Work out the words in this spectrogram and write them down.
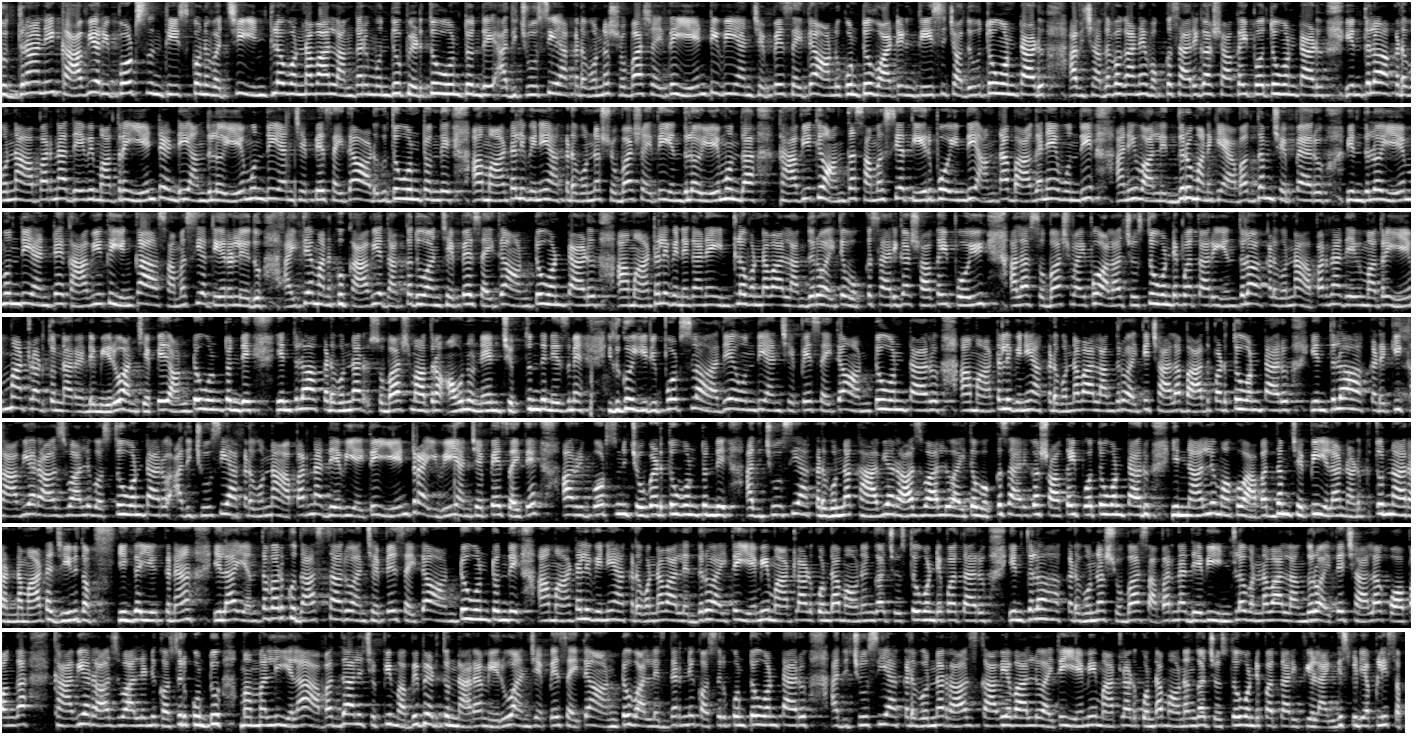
Rudrani Kavya reports తీసుకొని వచ్చి ఇంట్లో ఉన్న వాళ్ళందరి ముందు పెడుతూ ఉంటుంది. అది చూసి అక్కడ ఉన్న సుభాష్ అయితే ఏంటివి అని చెప్పేసి అయితే అనుకుంటూ వాటిని తీసి చదువుతూ ఉంటాడు. అవి చదవగానే ఒక్కసారిగా షాక్ అయిపోతూ ఉంటాడు. ఇంతలో అక్కడ ఉన్న అపర్ణాదేవి మాత్రం ఏంటండి అందులో ఏముంది అని చెప్పేసి అయితే అడుగుతూ ఉంటుంది. ఆ మాటలు విని అక్కడ ఉన్న సుభాష్ అయితే ఇందులో ఏముందా? కావ్యకి అంత సమస్య తీరిపోయింది అంతా బాగానే ఉంది అని వాళ్ళిద్దరూ మనకి అబద్ధం చెప్పారు. ఇందులో ఏముంది అంటే కావ్యకి ఇంకా ఆ సమస్య తీరలేదు. అయితే మనకు కావ్య దక్కదు అని చెప్పేసి అయితే అంటూ ఉంటాడు. ఆ మాటలు వినగానే ఇంట్లో ఉన్న వాళ్ళందరూ అయితే ఒక్కసారిగా షాక్ అయిపోయి అలా సుభాష్ వైపు అలా చూస్తూ ఉండిపోతారు. ఇంతలో అక్కడ ఉన్న అపర్ణాదేవి మాత్రం ఏం మాట్లాడుతున్నారండి మీరు అని చెప్పి అంటూ ఉంటుంది. ఇంతలో అక్కడ ఉన్న సుభాష్ మాత్రం అవును నేను చెప్తుంది నిజమే. ఇదిగో ఈ రిపోర్ట్స్లో అదే ఉంది అని చెప్పేసి అయితే అంటూ ఉంటారు. ఆ మాటలు విని అక్కడ ఉన్న వాళ్ళందరూ అయితే చాలా బాధపడుతూ ఉంటారు. ఇంతలో అక్కడికి కావ్య రాజు వాళ్ళు వస్తూ ఉంటారు. అది చూసి అక్కడ ఉన్న అపర్ణాదేవి అయితే ఏంట్రా ఇవి అని చెప్పేసి అయితే ఆ రిపోర్ట్స్ని చూపెడుతూ ఉంటుంది. అది చూసి అక్కడ ఉన్న కావ్య వాళ్ళు అయితే ఒక్కసారిగా షాక్ అయిపోతూ ఉంటారు. ఇన్నాళ్ళు మాకు అబద్ధం చెప్పి ఇలా నడుపుతున్నారు అన్నమాట జీవితం. ఇంకా ఇక్కడ ఇలా ఎంతవరకు దాస్తారు అని చెప్పేసి అయితే అంటూ ఉంటుంది. ఆ మాటలు విని అక్కడ ఉన్న వాళ్ళిద్దరూ అయితే ఏమీ మాట్లాడకుండా మౌనంగా చూస్తూ ఉండిపోతారు. ఇంతలో అక్కడ ఉన్న సుభాష్ అపర్ణాదేవి ఇంట్లో ఉన్న వాళ్ళందరూ అయితే చాలా కోపంగా కావ్య రాజు వాళ్ళని కసురుకుంటూ మమ్మల్ని ఇలా అబద్ధాలు చెప్పి మభ్య పెడుతున్నారా మీరు? అని చెప్పేసి అయితే అంటూ వాళ్ళిద్దరిని కసురుకుంటూ ఉంటారు. అది చూసి అక్కడ ఉన్న రాజు కావ్య వాళ్ళు అయితే ఏమీ మాట్లాడకుండా మౌనంగా చూస్తూ ఉండిపోతారు. If you like this video please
